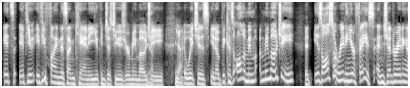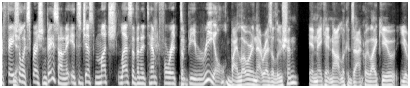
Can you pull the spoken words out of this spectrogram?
it's if you if you find this uncanny, you can just use your Memoji, Yeah. which is you know because all the Mem- Memoji It- is also reading your face and generating a facial expression based on it. It's just much less of an attempt for it to be real. by lowering that resolution and making it not look exactly like you, your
